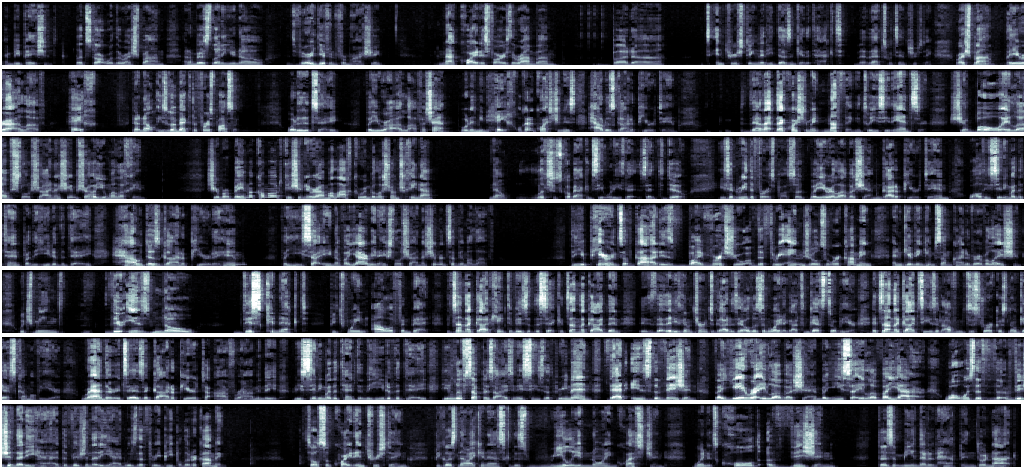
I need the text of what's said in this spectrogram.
and be patient. Let's start with the Rashbam, and I'm just letting you know it's very different from Rashi, not quite as far as the Rambam, but uh, it's interesting that he doesn't get attacked. That, that's what's interesting. Rashbam, Vayira love. Heich. now now he's going back to the first pasuk. What did it say? Vayira alav Hashem. What does it mean, hey? What kind of question is, how does God appear to him? Now that, that question meant nothing until you see the answer. Shabo elav shlosha anashim shahayu malachim. Now, let's just go back and see what he said to do. He said, read the first pasuk. Vayir alav Hashem, God appeared to him while he's sitting by the tent by the heat of the day. How does God appear to him? Vayisa ena vayari shlosha anashim nitzavim. The appearance of God is by virtue of the three angels who are coming and giving him some kind of revelation, which means there is no disconnect between Aleph and Bet. It's not that God came to visit the sick. It's not that God then is that, that he's going to turn to God and say, "Oh, listen, wait, I got some guests over here." It's not that God sees oh, that Avram destroyed us, no guests come over here. Rather, it says that God appeared to Avraham in the when he's sitting by the tent in the heat of the day. He lifts up his eyes and he sees the three men. That is the vision. Vayera elav Hashem, vayisa elav vayar. What was the, the vision that he had? The vision that he had was the three people that are coming. It's also quite interesting because now I can ask this really annoying question. When it's called a vision, does it mean that it happened or not?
